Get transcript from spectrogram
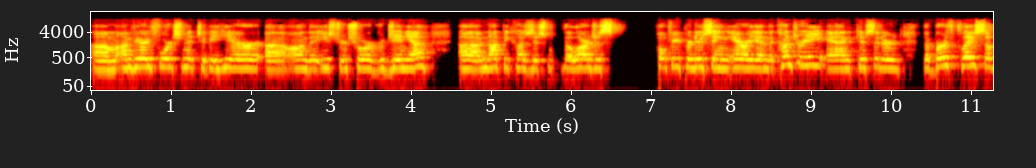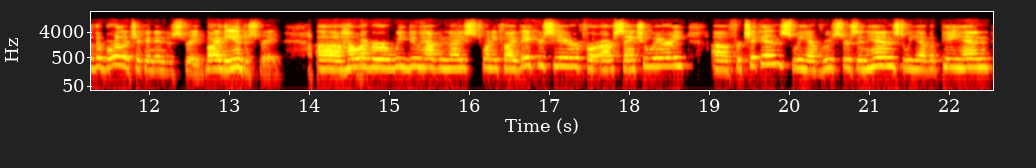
Um, I'm very fortunate to be here uh, on the eastern shore of Virginia, uh, not because it's the largest poultry producing area in the country and considered the birthplace of the broiler chicken industry by the industry. Uh, however, we do have a nice 25 acres here for our sanctuary uh, for chickens. We have roosters and hens, we have a peahen,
